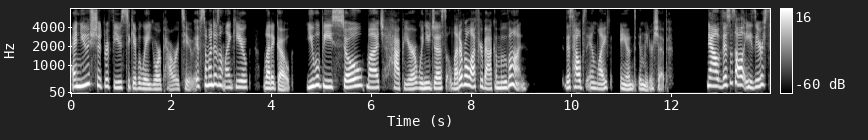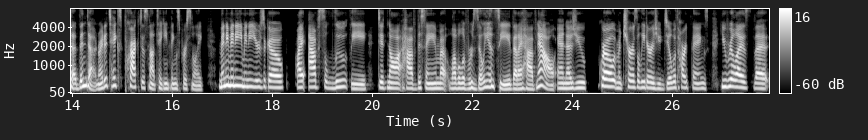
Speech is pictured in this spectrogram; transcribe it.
And you should refuse to give away your power too. If someone doesn't like you, let it go. You will be so much happier when you just let it roll off your back and move on. This helps in life and in leadership. Now, this is all easier said than done, right? It takes practice not taking things personally. Many, many, many years ago, I absolutely did not have the same level of resiliency that I have now. And as you grow and mature as a leader, as you deal with hard things, you realize that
